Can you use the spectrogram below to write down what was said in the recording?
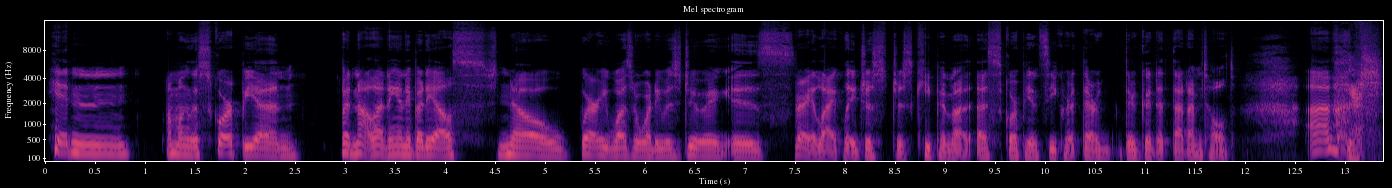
hidden among the scorpion, but not letting anybody else know where he was or what he was doing is very likely. Just just keep him a, a scorpion secret. They're they're good at that, I'm told. Um, Yes.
